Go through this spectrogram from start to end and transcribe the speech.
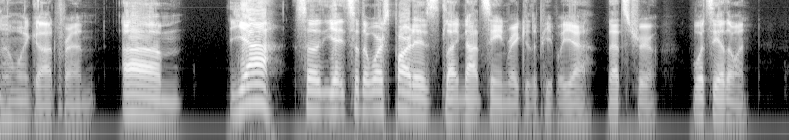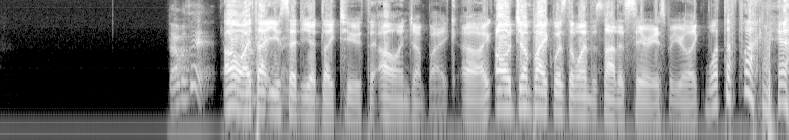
oh my god, friend. Um, yeah. So yeah. So the worst part is like not seeing regular people. Yeah, that's true. What's the other one? That was it. Oh, I thought you said you had like two. Th- oh, and jump bike. Oh, I- oh, jump bike was the one that's not as serious. But you're like, what the fuck, man?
